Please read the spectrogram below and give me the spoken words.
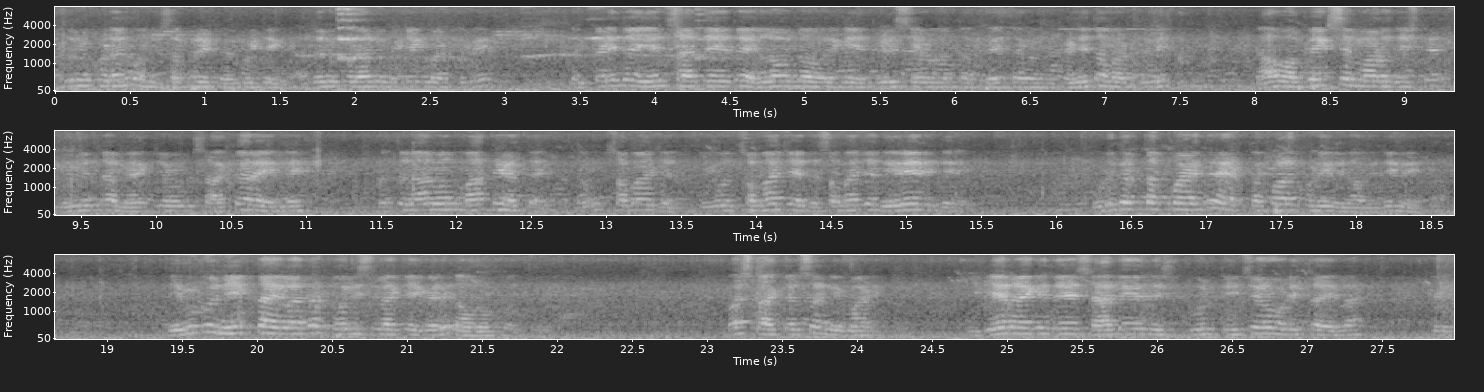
ಅದನ್ನು ಕೂಡ ಒಂದು ಸಪ್ರೇಟ್ ಮೀಟಿಂಗ್ ಅದನ್ನು ಕೂಡ ಮೀಟಿಂಗ್ ಮಾಡ್ತೀವಿ. ನಮ್ಮ ಕಡೆಯಿಂದ ಏನು ಸಾಧ್ಯ ಇದೆ ಎಲ್ಲವನ್ನು ಅವರಿಗೆ ತಿಳಿಸಿ ಹೇಳುವಂಥ ಪ್ರಯತ್ನಗಳನ್ನು ಖಂಡಿತ ಮಾಡ್ತೀವಿ. ನಾವು ಅಪೇಕ್ಷೆ ಮಾಡೋದಿಷ್ಟೇ. ನಿಮ್ಮಿಂದ ಮ್ಯಾಕ್ಸಿಮಮ್ ಸಹಕಾರ ಇರಲಿ ಮತ್ತು ನಾನು ಒಂದು ಮಾತು ಹೇಳ್ತಾ ಇದ್ದೀನಿ ನಮ್ಮ ಸಮಾಜ, ಈಗ ಒಂದು ಸಮಾಜ ಇದೆ. ಸಮಾಜದ ಹಿರಿಯರಿದ್ದೀರಿ. ಹುಡುಗರು ತಪ್ಪು ಮಾಡಿದ್ರೆ ಕಪಾಳ ಕುಡೀರಿ. ನಾವು ಇದ್ದೀವಿ ನಿಮಗೂ ನೀಗ್ತಾ ಇಲ್ಲ ಅಂದ್ರೆ ಪೊಲೀಸ್ ಇಲಾಖೆಗೆ ನಾವು ನೋಡ್ಕೊತೀವಿ ಫಸ್ಟ್ ಆ ಕೆಲಸ ನೀವು ಮಾಡಿ. ಈಗೇನಾಗಿದೆ? ಶಾಲೆಯಲ್ಲಿ ಸ್ಕೂಲ್ ಟೀಚರ್ ಹೊಡಿತಾ ಇಲ್ಲ. ಇಲ್ಲಿ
